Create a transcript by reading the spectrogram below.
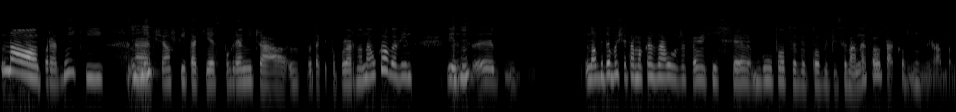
No, poradniki, e, mhm. książki takie z pogranicza, takie popularno-naukowe, więc, więc mhm. Y, no, gdyby się tam okazało, że są jakieś e, głupoty powypisywane, to tak, odmówiłabym.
